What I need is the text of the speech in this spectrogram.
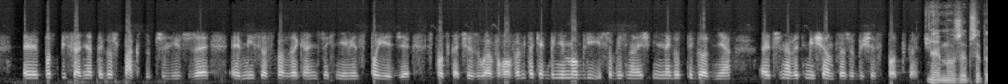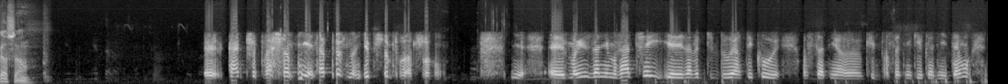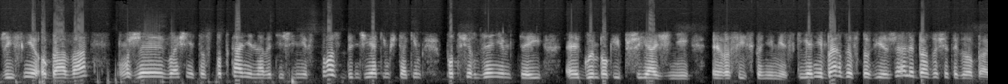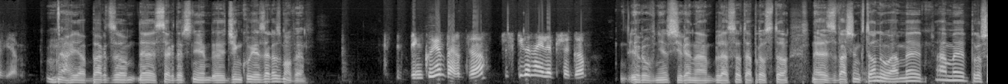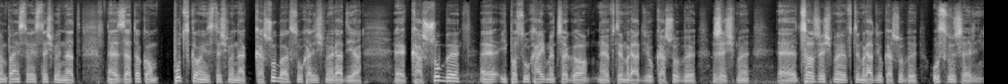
podpisania tegoż paktu, czyli że e, minister spraw zagranicznych Niemiec pojedzie spotkać się z Ławrowem, tak jakby nie mogli sobie znaleźć innego tygodnia, e, czy nawet miesiąca, żeby się spotkać. E, Może przeproszą. E, tak, przepraszam, nie, na pewno nie przeproszą. Nie. E, moim zdaniem raczej, e, nawet były artykuły ostatnio, ostatnie kilka dni temu, że istnieje obawa, że właśnie to spotkanie, nawet jeśli nie wprost, będzie jakimś takim potwierdzeniem tej e, głębokiej przyjaźni e, rosyjsko-niemieckiej. Ja nie bardzo w to wierzę, ale bardzo się tego obawiam. A ja bardzo e, serdecznie e, dziękuję za rozmowę. Dziękuję bardzo. Wszystkiego najlepszego. Również Irena Blasota prosto e, z Waszyngtonu, a my, a my, proszę Państwa, jesteśmy nad e, Zatoką Pucką, jesteśmy na Kaszubach, słuchaliśmy radia e, Kaszuby i posłuchajmy, czego w tym radiu Kaszuby żeśmy, co żeśmy w tym radiu Kaszuby usłyszeli.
